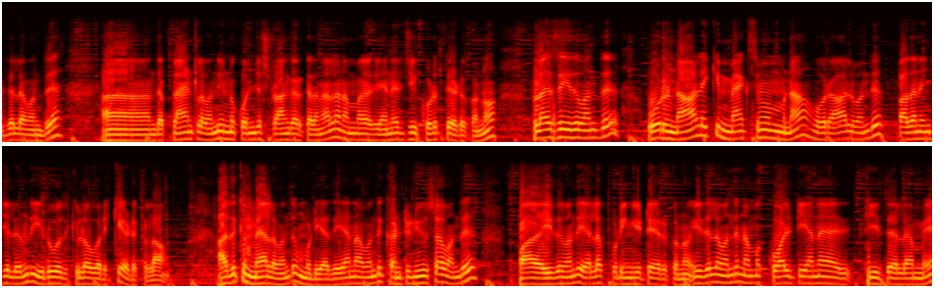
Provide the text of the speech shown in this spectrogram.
இதில் வந்து அந்த பிளான்ட்டில் வந்து இன்னும் கொஞ்சம் ஸ்ட்ராங்காக இருக்கிறதுனால நம்ம எனர்ஜி கொடுத்து எடுக்கணும். ப்ளஸ் இது வந்து ஒரு நாளைக்கு மேக்ஸிமம்னா ஒரு ஆள் வந்து பதினஞ்சுலேருந்து இருபது கிலோ வரைக்கும் எடுக்கலாம். அதுக்கு மேலே வந்து முடியாது. ஏன்னா வந்து கண்டினியூஸாக வந்து பா இது வந்து எல்லாம் பிடுங்கிட்டே இருக்கணும். இதில் வந்து நம்ம குவாலிட்டியான டீத் எல்லாமே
